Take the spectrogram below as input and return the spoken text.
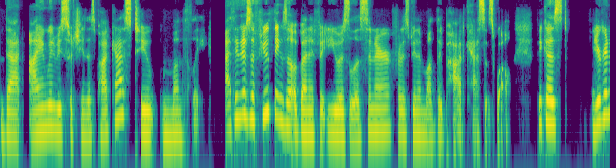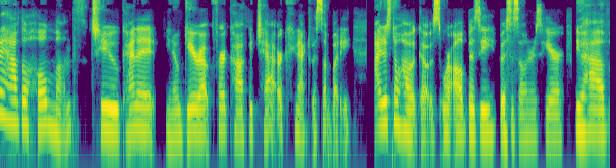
that I am going to be switching this podcast to monthly. I think there's a few things that will benefit you as a listener for this being a monthly podcast as well, because you're going to have the whole month to kind of, you know, gear up for a coffee chat or connect with somebody. I just know how it goes. We're all busy business owners here. You have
